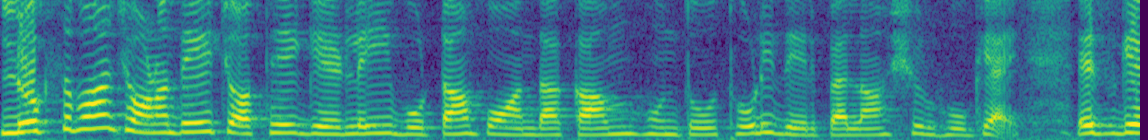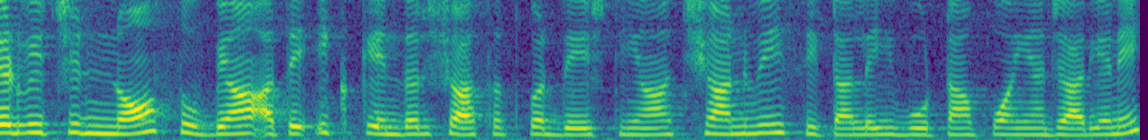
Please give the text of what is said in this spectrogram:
ਲੋਕ ਸਭਾ ਚੋਣਾਂ ਦੇ ਚੌਥੇ ਗੇੜ ਲਈ ਵੋਟਾਂ ਪਾਉਣ ਦਾ ਕੰਮ ਹੁਣ ਤੋਂ ਥੋੜੀ ਦੇਰ ਪਹਿਲਾਂ ਸ਼ੁਰੂ ਹੋ ਗਿਆ ਹੈ। ਇਸ ਗੇੜ ਵਿੱਚ 9 ਸੂਬਿਆਂ ਅਤੇ ਇੱਕ ਕੇਂਦਰ ਸ਼ਾਸਤ ਪ੍ਰਦੇਸ਼ ਦੀਆਂ 96 ਸੀਟਾਂ ਲਈ ਵੋਟਾਂ ਪਾਈਆਂ ਜਾ ਰਹੀਆਂ ਨੇ।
